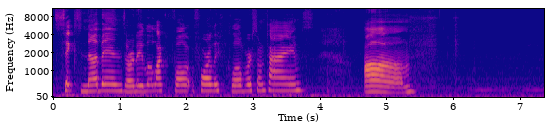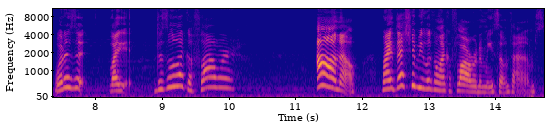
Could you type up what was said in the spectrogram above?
six nubbins or they look like a four, leaf clover sometimes. Um, what is it like? Does it look like a flower? Don't know. Like that should be looking like a flower to me sometimes.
